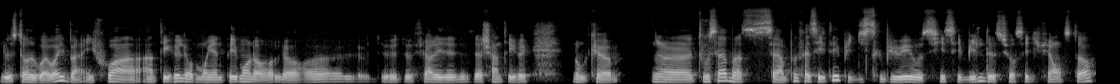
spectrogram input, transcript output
le store de Huawei, ben, il faut intégrer leurs moyens de paiement, leur, leur euh, de, de, faire les achats intégrés. Donc euh, tout ça, bah, c'est un peu facilité, puis distribuer aussi ces builds sur ces différents stores.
